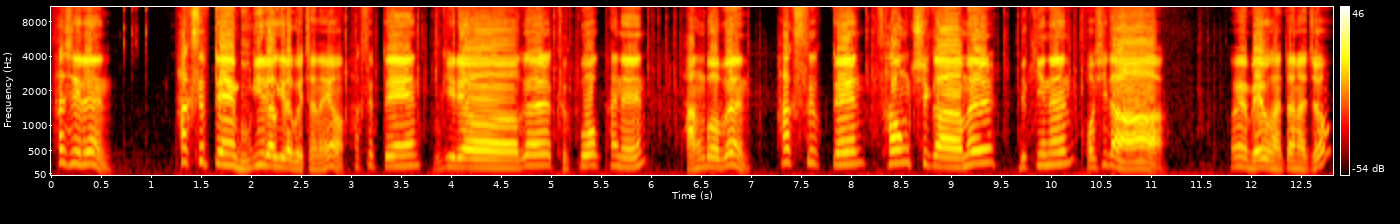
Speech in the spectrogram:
사실은 학습된 무기력이라고 했잖아요. 학습된 무기력을 극복하는 방법은 학습된 성취감을 느끼는 것이다 매우 간단하죠?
